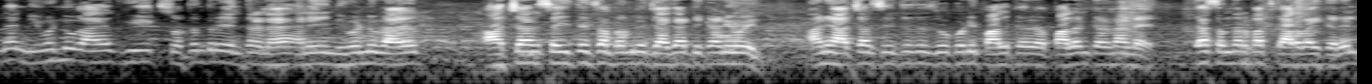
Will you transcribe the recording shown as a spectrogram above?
नाही निवडणूक आयोग ही एक स्वतंत्र यंत्रणा आहे आणि निवडणूक आयोग आचारसंहितेचा भंग ज्या ज्या ठिकाणी होईल आणि आचारसंहितेचं जो कोणी पाल कर पालन करणार नाही त्या संदर्भात कारवाई करेल.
